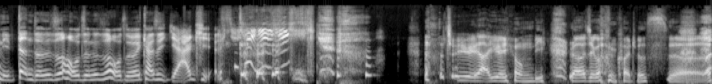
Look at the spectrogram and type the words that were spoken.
你瞪着那只猴子，那只猴子会开始牙起来，然 后就越压越用力，然后结果很快就死了。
